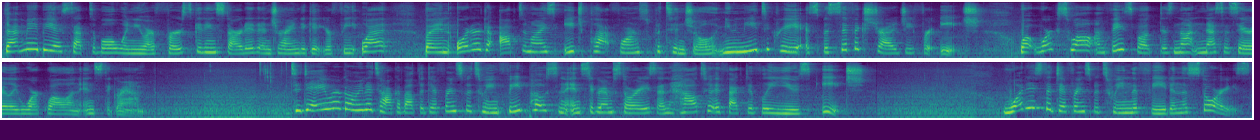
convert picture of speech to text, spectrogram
That may be acceptable when you are first getting started and trying to get your feet wet, but in order to optimize each platform's potential, you need to create a specific strategy for each. What works well on Facebook does not necessarily work well on Instagram. Today we're going to talk about the difference between feed posts and Instagram stories and how to effectively use each. What is the difference between the feed and the stories?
